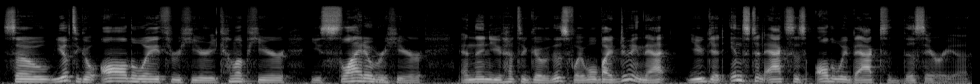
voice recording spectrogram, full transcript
So you have to go all the way through here, you come up here, you slide over here, and then you have to go this way. Well, by doing that, you get instant access all the way back to this area.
